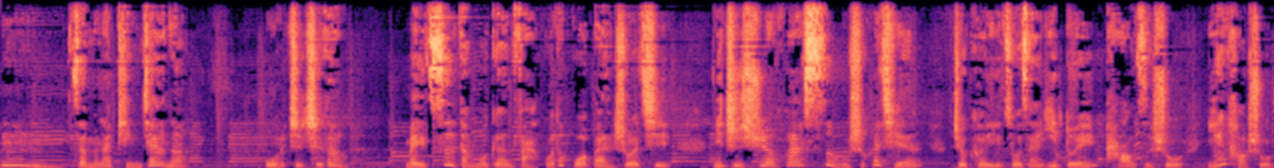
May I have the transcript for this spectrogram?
嗯，怎么来评价呢？我只知道，每次当我跟法国的伙伴说起，你只需要花四五十块钱就可以坐在一堆桃子树、樱桃树、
